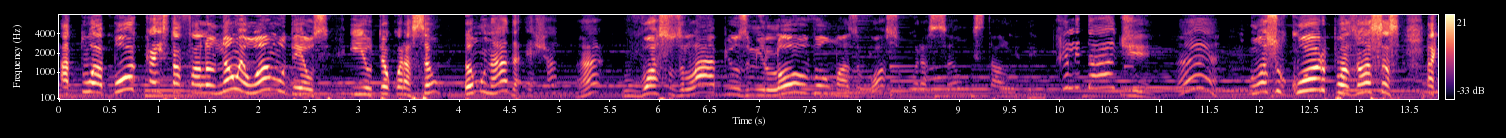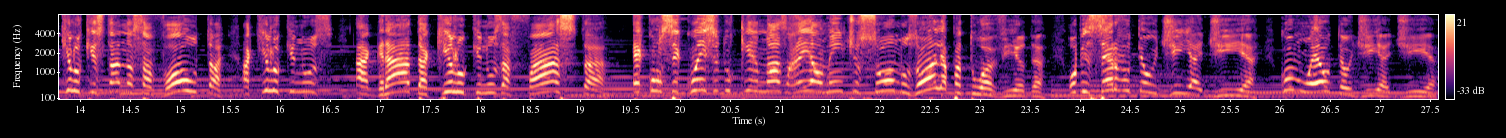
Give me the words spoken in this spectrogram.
A tua boca está falando, não, eu amo Deus. E o teu coração, amo nada. É chato. Os vossos lábios me louvam, mas o vosso coração está longe. Realidade. É o nosso corpo, as nossas, aquilo que está à nossa volta, aquilo que nos agrada, aquilo que nos afasta, é consequência do que nós realmente somos. Olha para a tua vida, observa o teu dia a dia. Como é o teu dia a dia?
